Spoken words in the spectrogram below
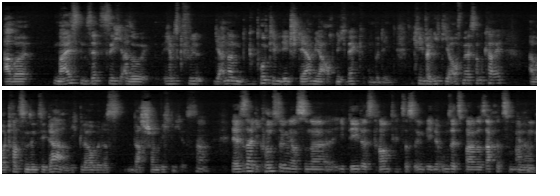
Aber meistens setzt sich, also ich habe das Gefühl, die anderen positiven Ideen sterben ja auch nicht weg unbedingt. Die kriegen vielleicht nicht die Aufmerksamkeit, aber trotzdem sind sie da und ich glaube, dass das schon wichtig ist. Ja. Ja, es ist halt die Kunst, irgendwie aus so einer Idee des Traumtexters irgendwie eine umsetzbare Sache zu machen Genau.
